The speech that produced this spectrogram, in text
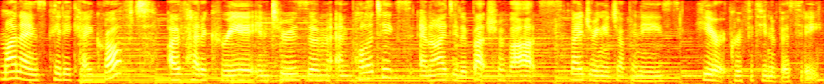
My name's Peter Croft. I've had a career in tourism and politics and I did a Bachelor of Arts majoring in Japanese here at Griffith University.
